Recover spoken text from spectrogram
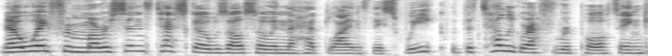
Now, away from Morrison's, Tesco was also in the headlines this week, with the Telegraph reporting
